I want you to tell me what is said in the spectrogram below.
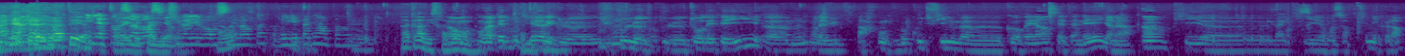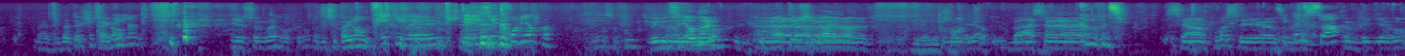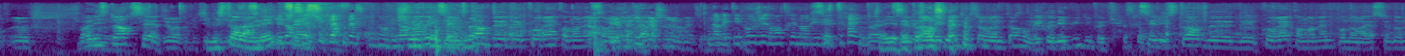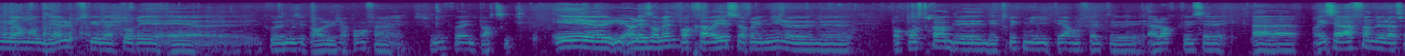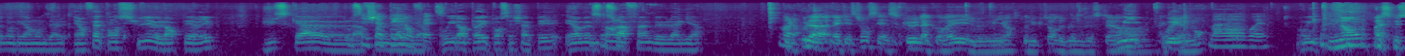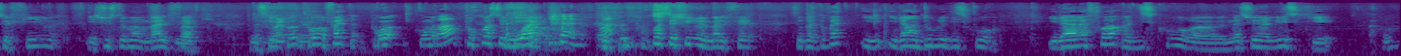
mater. hein. Il attend de savoir si tu vas aller voir au Ah cinéma ou pas. il est pas bien apparemment. Pas grave, il sera bien. on, va peut-être continuer avec le, le tour des pays. Euh, on a vu par contre beaucoup de films euh, coréens cette année. Il y en a un qui, euh, bah, qui est ressorti, Nicolas. Bah, The Battle Island Island. et le Sungwan représente. Et qui, est trop bien quoi. Tu veux nous en C'est dire deux mots? Bah, Island. Comment dire? Comment dire? C'est un. Pour moi, c'est. euh, C'est comme- quoi l'histoire Comme j'ai dit avant. euh, pff, Bon, l'histoire, c'est- c'est dur à compliquer. C'est l'histoire d'un mec. Non, c'est super facile. Non, Non, mais oui, c'est l'histoire de, de Coréens qu'on emmène Ah, sur Il y les a beaucoup de Japon. personnages en fait. Non, mais t'es pas obligé de rentrer dans les C'est- détails. Ouais, Ça y est, ça On commence n'est là. pas tous en même temps, on est qu'au début du podcast. C'est l'histoire de, de Coréens qu'on emmène pendant la Seconde Guerre mondiale, puisque la Corée est euh, colonisée par le Japon, enfin soumise quoi, une partie. Et euh, on les emmène pour travailler sur une île, euh, de- pour construire des, des trucs militaires en fait, euh, alors que c'est à, et c'est à la fin de la Seconde Guerre mondiale. Et en fait, on suit euh, leur périple jusqu'à euh, Pour la fin de s'échapper, la en guerre. fait. Oui, leur périple pour s'échapper, et en même temps sûr. la fin de la guerre. Voilà. Du coup, la, la question c'est est-ce que la Corée est le meilleur producteur de blockbusters Oui. euh, Oui. actuellement? Bah ouais. Oui. Non, parce que ce film est justement mal fait. Parce que, pour- pour- en fait, pour- Quoi Comment- Quoi? pourquoi ce film, pourquoi ce film est mal fait? C'est parce qu'en fait, il, il a un double discours. Il a à la fois un discours euh, nationaliste qui est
